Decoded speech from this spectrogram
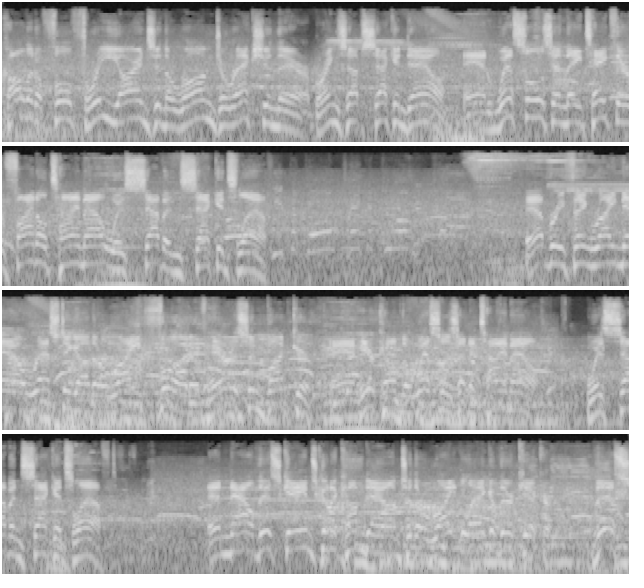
Call it a full three yards in the wrong direction there. Brings up second down. And whistles, and they take their final timeout with seven seconds left. Everything right now resting on the right foot of Harrison Butker. And here come the whistles and a timeout with seven seconds left. And now this game's going to come down to the right leg of their kicker. This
